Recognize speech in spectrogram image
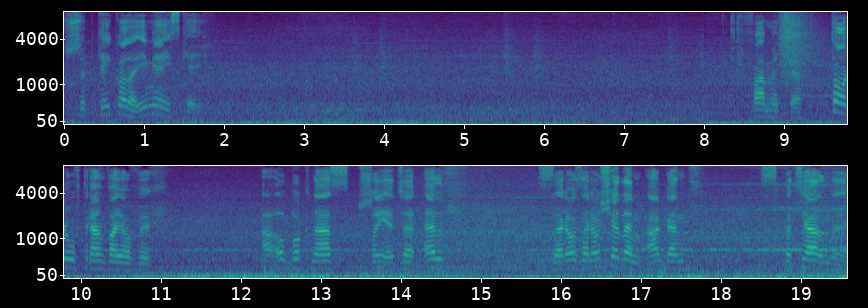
szybkiej kolei miejskiej. Trwa mycie torów tramwajowych, a obok nas przejedzie elf 007, agent specjalny.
